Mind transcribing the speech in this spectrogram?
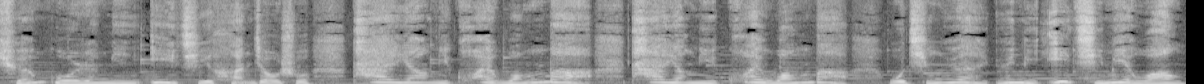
全国人民一起喊叫说：“太阳，你快亡吧！太阳，你快亡吧！我情愿与你一起灭亡。”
